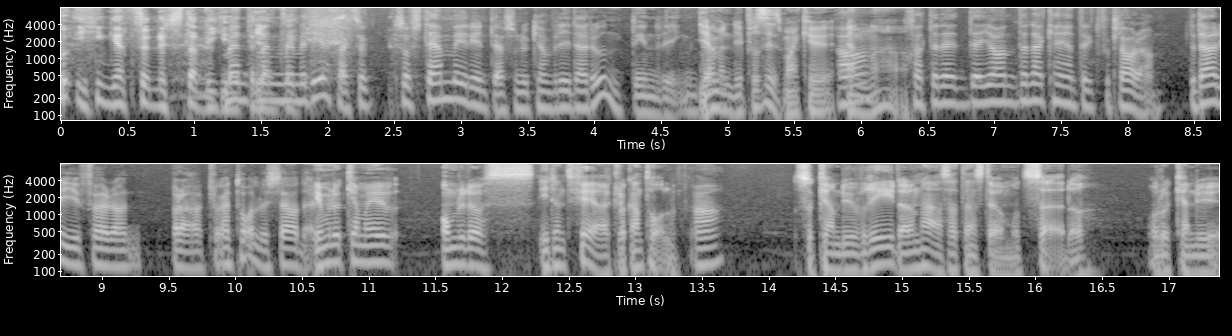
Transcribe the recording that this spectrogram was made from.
och ingen som lyssnar begriper Men, men, men med det sagt så, så stämmer det inte eftersom du kan vrida runt din ring. Ja, men det är precis. Man kan ju ändra ja, här. så att det, det, jag, den där kan jag inte riktigt förklara. Det där är ju för bara klockan 12 är söder. Ja, men då kan man ju, om du då identifierar klockan 12 Ja. så kan du ju vrida den här så att den står mot söder. Och då kan du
